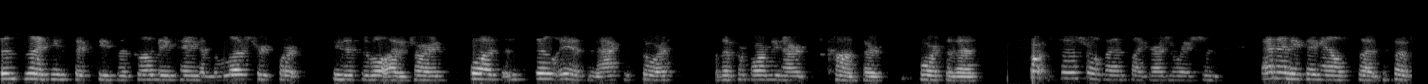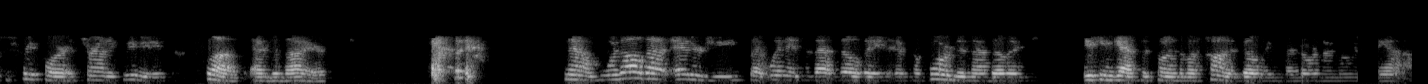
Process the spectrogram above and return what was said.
Since the 1960s, the well-maintained and beloved Shreveport Municipal Auditorium was and still is an active source of the performing arts, concerts, sports events, social events like graduations, and anything else that the folks of Shreveport and surrounding communities love and desire. now, with all that energy that went into that building and performed in that building, you can guess it's one of the most haunted buildings in northern Louisiana.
